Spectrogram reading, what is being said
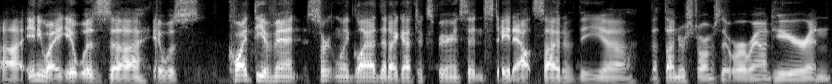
uh, anyway, it was uh, it was quite the event. Certainly glad that I got to experience it and stayed outside of the uh, the thunderstorms that were around here. And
